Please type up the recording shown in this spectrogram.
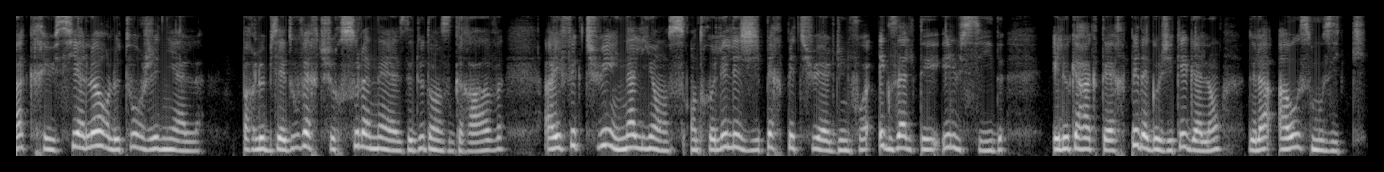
Bach réussit alors le tour génial, par le biais d'ouvertures solennelles et de danses graves, à effectuer une alliance entre l'élégie perpétuelle d'une voix exaltée et lucide et le caractère pédagogique et galant de la house music.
